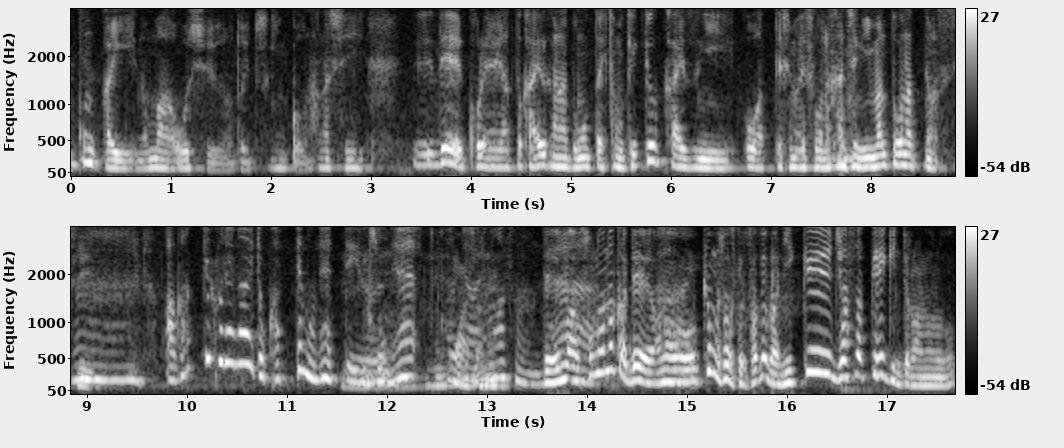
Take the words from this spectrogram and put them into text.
あ、今回のまあ欧州のドイツ銀行の話でこれやっと買えるかなと思った人も結局買えずに終わってしまいそうな感じに今のところなってますし。上がってくれないと買ってもねっていうね、うん、ね。感じありますもんね。で、まあ、その中で、あの、はい、今日もそうですけど、例えば日経ジャスダック平均っていうのは、あの、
